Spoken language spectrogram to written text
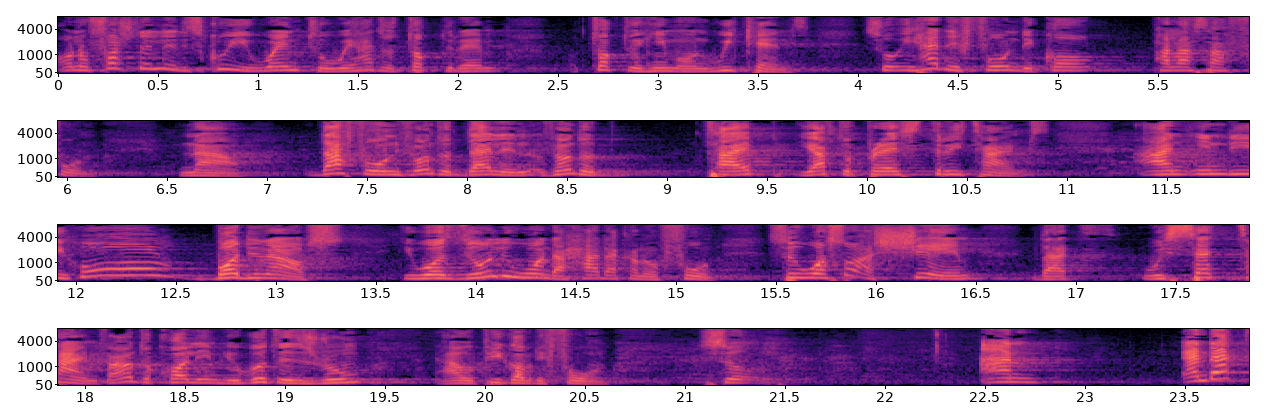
Unfortunately, the school he went to, we had to talk to them, talk to him on weekends. So he had a phone they call Palasa phone. Now, that phone, if you want to dial in, if you want to type, you have to press three times. And in the whole boarding house, he was the only one that had that kind of phone. So he was so ashamed that we set time. If I want to call him, he'll go to his room and we'll pick up the phone. So, and and that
